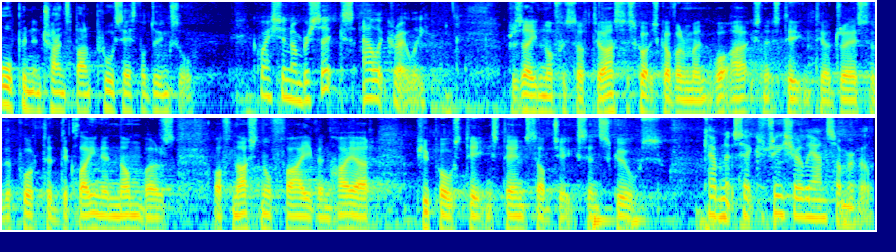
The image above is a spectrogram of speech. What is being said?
open and transparent process for doing so. Question number six, Alec Crowley. Presiding officer, to ask the Scottish Government what action it's taken to address the reported decline in numbers of National 5 and higher pupils taking STEM subjects in schools. Cabinet Secretary Shirley Ann Somerville.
